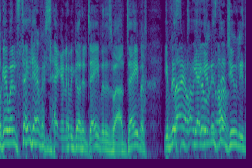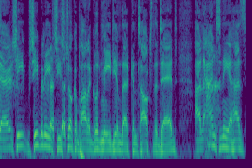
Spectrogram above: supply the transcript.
Okay, well, stay there for a second. Let me go to David as well. David, you've listened. Niall, how you yeah, you doing? listened to Julie there. She she believes she struck upon a good medium that can talk to the dead, and ah. Anthony has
